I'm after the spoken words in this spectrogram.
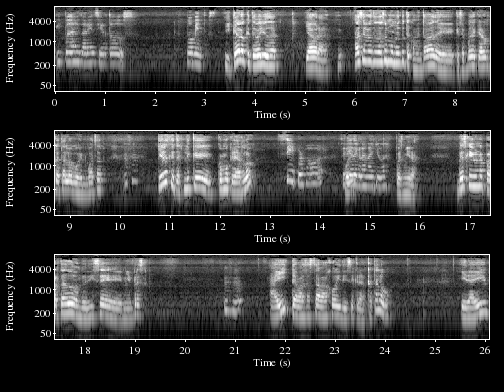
y pueda ayudar en ciertos momentos. Y claro que te va a ayudar. Y ahora, hace rato, hace un momento te comentaba de que se puede crear un catálogo en WhatsApp. ¿Quieres que te explique cómo crearlo? Sí, por favor. Sería Pues- de gran ayuda. Pues mira, ves que hay un apartado donde dice mi empresa. Ahí te vas hasta abajo y dice crear catálogo. Y de ahí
